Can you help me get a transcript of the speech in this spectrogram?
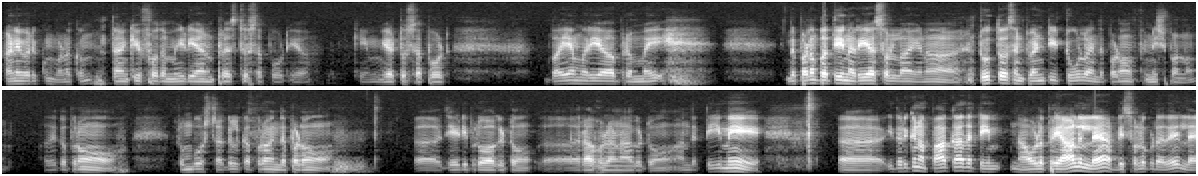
அனைவருக்கும் வணக்கம். Thank you for the media and press to support here came here to support Bayamariya Brammai. இந்த படம் பற்றி நிறையா சொல்லலாம். ஏன்னா டூ தௌசண்ட் டுவெண்ட்டி டூவில் இந்த படம் ஃபினிஷ் பண்ணோம். அதுக்கப்புறம் ரொம்ப ஸ்ட்ரகிள்க்கு அப்புறம் இந்த படம் ஜேடி ப்ரோ ஆகட்டும் ராகுல் அண்ணா ஆகட்டும் அந்த டீமே இது வரைக்கும் நான் பார்க்காத டீம் நான் அவ்வளோ பெரிய ஆள் இல்லை அப்படி சொல்லக்கூடாது இல்லை.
